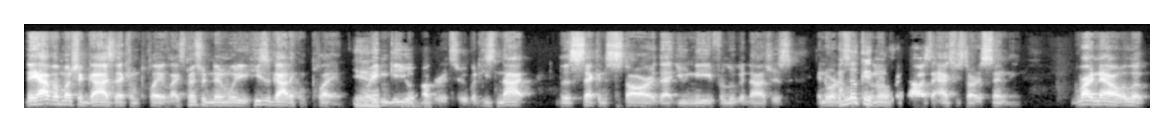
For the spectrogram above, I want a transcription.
they have a bunch of guys that can play. Like Spencer Dinwiddie, he's a guy that can play. Yeah. he can give you a bucket or two, but he's not the second star that you need for Luka Doncic in order, to, look at, in order for guys to actually start ascending. Right now, look,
